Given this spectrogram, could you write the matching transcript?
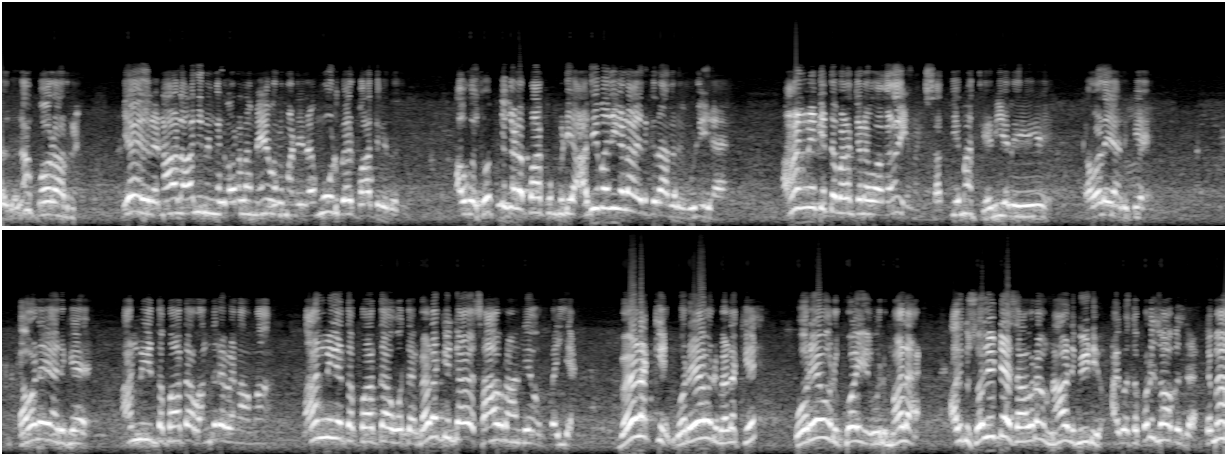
அதுதான் போராடுறேன். ஏன் இதுல நாலு ஆதீனங்கள் வரலாமே வர மாட்டேங்கிற மூணு பேர் பார்த்துக்கிறது. அவங்க சொத்துக்களை பார்க்கும்படி அதிபதிகளா இருக்கிறார்களே ஒழிய ஆன்மீகத்தை வளர்க்குறவங்க எனக்கு சத்தியமா தெரியலையே. கவலையா இருக்கே. கவலையா இருக்கு? ஆன்மீகத்தை பார்த்தா வந்துட வேணாமா? ஆன்மீகத்தை பார்த்தா ஒருத்தன் விளக்குக்காக சாவுறான் இல்லையா ஒரு பையன்? விளக்கு ஒரே ஒரு விளக்கு ஒரே ஒரு கோயில் ஒரு மலை. அதுக்கு சொல்லிட்டே சாவுறான் நாலு video I was police officer ஏமா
